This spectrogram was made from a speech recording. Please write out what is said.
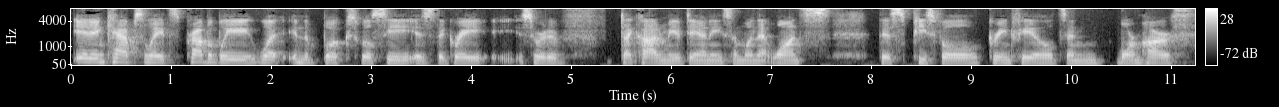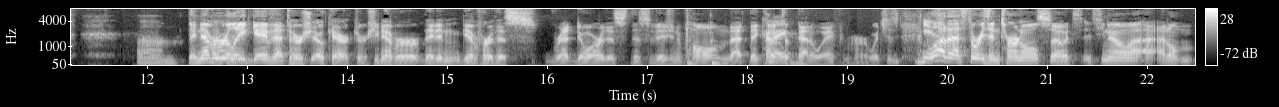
it encapsulates probably what in the books we'll see is the great sort of dichotomy of Dany, someone that wants this peaceful green fields and warm hearth um, they never really gave that to her show character. She never. They didn't give her this red door, this this vision of home. That they kind of right. took that away from her, which is yeah. a lot of that story's internal. So it's it's you know I, I don't.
